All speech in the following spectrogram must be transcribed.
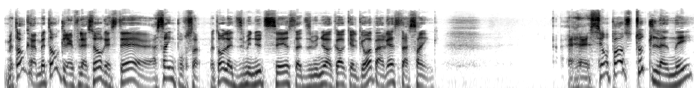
Mettons que, mettons que l'inflation restait à 5% Mettons, la diminue de 6, ça diminue encore quelques mois, puis elle reste à 5. Euh, si on passe toute l'année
